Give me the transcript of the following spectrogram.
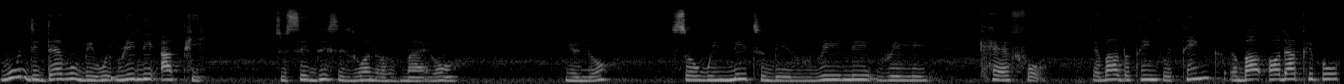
Won't the devil be really happy to say, This is one of my own? You know? So we need to be really, really careful about the things we think about other people,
